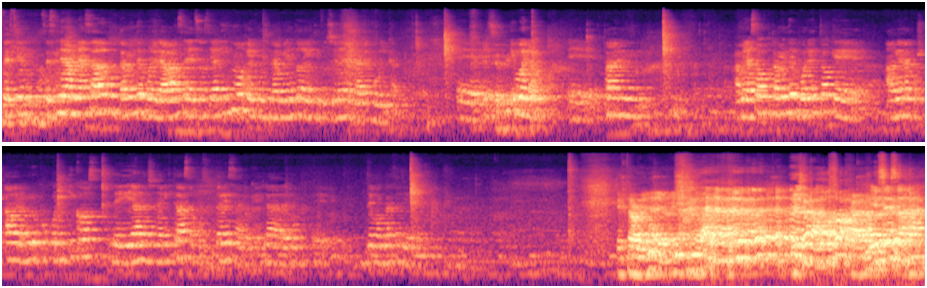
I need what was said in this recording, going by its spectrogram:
se, sienten, amenazados justamente por el avance del socialismo y el funcionamiento de instituciones de la República. Eh, y bueno, eh, están amenazados justamente por esto que habían apoyado a los grupos políticos de ideas nacionalistas opositores a lo que es la democracia libre. Extraordinario, viene haciendo. Yo las dos hojas, ¿no? ¿Y es esa?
